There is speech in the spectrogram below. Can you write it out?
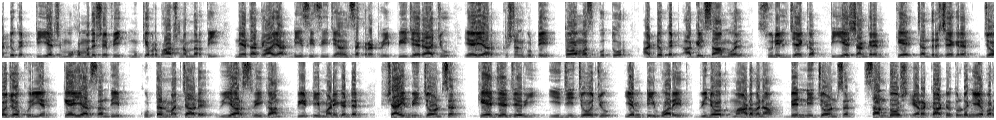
advocate T H Muhammad Shafeeq മുഖ്യപ്രഭാഷണം നടത്തി. നേതാക്കളായ D C C general secretary P J Raju A R Krishnankutty Thomas Puthur advocate Akhil Samuel Sunil Jacob T A Sankaran K Chandrasekharan Jojo Kurian K R Sandeep Kuttan Machad V R Sreekanth P T Manikandan Shaiby Johnson K J Jerry E G Joju M T Vareed Vinod Madavana Benny Johnson Santhosh Erakkat തുടങ്ങിയവർ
